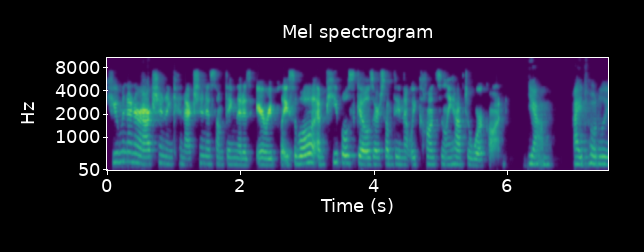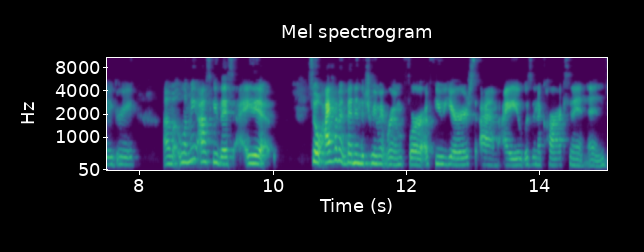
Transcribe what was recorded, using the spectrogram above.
Human interaction and connection is something that is irreplaceable and people skills are something that we constantly have to work on. Yeah i totally agree. Um, let me ask you this i so i haven't been in the treatment room for a few years. Um, i was in a car accident and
